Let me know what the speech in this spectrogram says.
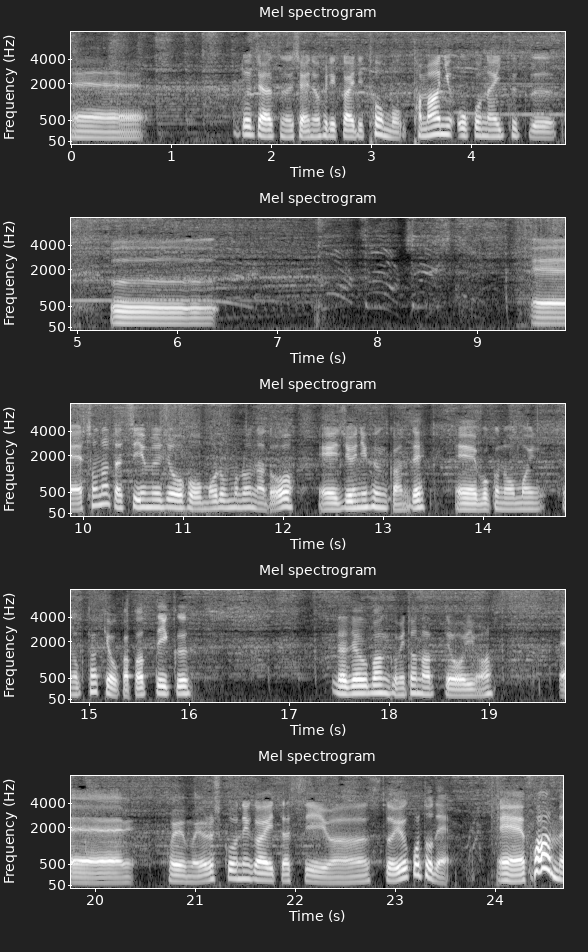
えー、ドジャースの試合の振り返り等もたまに行いつつ、えー、その他チーム情報もろもろなどを、えー、12分間で、えー、僕の思いの丈を語っていくラジオ番組となっております。えー、これもよろしくお願いいたします。ということで、えー、ファーム、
